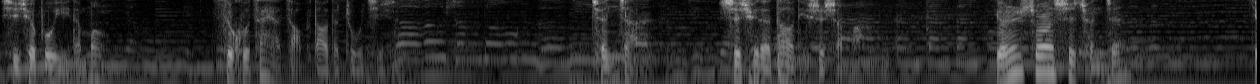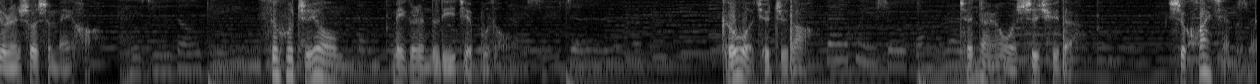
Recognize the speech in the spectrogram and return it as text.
喜鹊不已的梦，似乎再也找不到的足迹。成长，失去的到底是什么？有人说是纯真，有人说是美好，似乎只有每个人的理解不同。可我却知道，成长让我失去的是幻想的能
